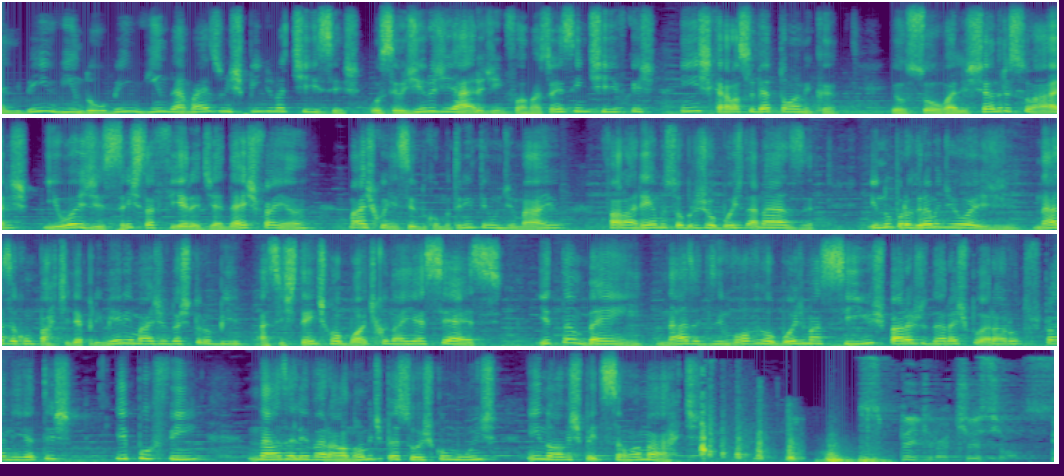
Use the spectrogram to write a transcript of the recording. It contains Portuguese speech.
e bem-vindo ou bem-vinda a mais um Spin de Notícias, o seu giro diário de informações científicas em escala subatômica. Eu sou o Alexandre Soares e hoje, sexta-feira, dia 10 Faian, mais conhecido como 31 de maio, falaremos sobre os robôs da NASA. E no programa de hoje, NASA compartilha a primeira imagem do Astrobi, assistente robótico na ISS. E também, NASA desenvolve robôs macios para ajudar a explorar outros planetas. E por fim, NASA levará o nome de pessoas comuns em nova expedição a Marte. Notícias.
